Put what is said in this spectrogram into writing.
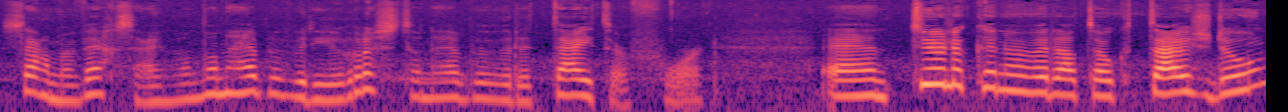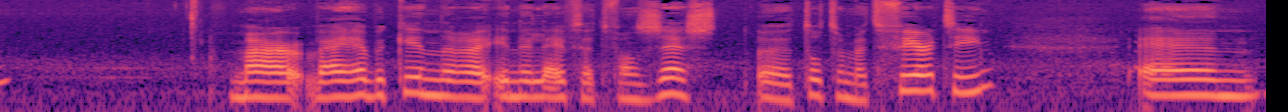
samen weg zijn. Want dan hebben we die rust, dan hebben we de tijd ervoor. En tuurlijk kunnen we dat ook thuis doen. Maar wij hebben kinderen in de leeftijd van 6 uh, tot en met 14. En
